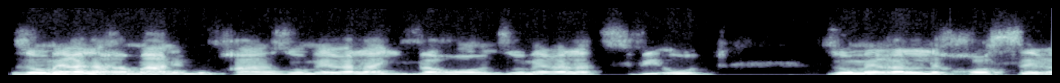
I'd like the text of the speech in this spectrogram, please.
זה אומר על הרמה הנמוכה, זה אומר על העיוורון, זה אומר על הצביעות, זה אומר על חוסר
